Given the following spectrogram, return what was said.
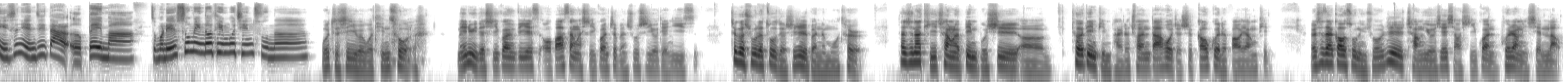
你是年纪大了耳背吗？怎么连书名都听不清楚呢？我只是以为我听错了。《美女的习惯 VS 欧巴桑的习惯》这本书是有点意思。这个书的作者是日本的模特儿，但是他提倡的并不是呃特定品牌的穿搭或者是高贵的保养品，而是在告诉你说，日常有一些小习惯会让你显老，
